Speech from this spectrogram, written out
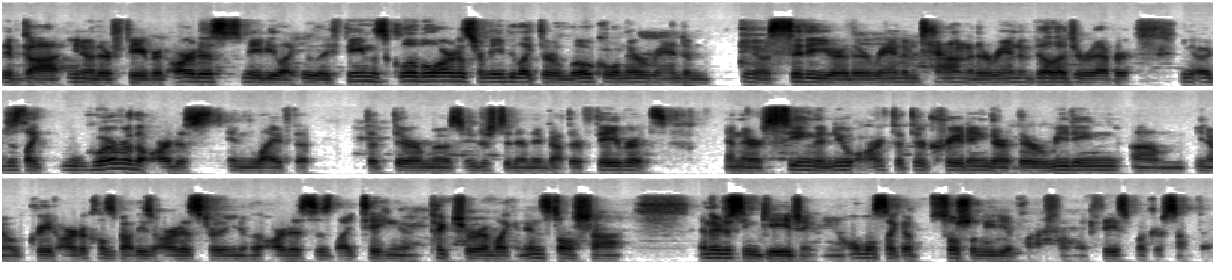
they've got you know their favorite artists, maybe like really famous global artists, or maybe like their local in their random you know city or their random town or their random village or whatever. You know, just like whoever the artists in life that that they're most interested in, they've got their favorites and they're seeing the new art that they're creating. They're they're reading um, you know great articles about these artists, or you know the artist is like taking a picture of like an install shot, and they're just engaging, you know, almost like a social media platform like Facebook or something.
